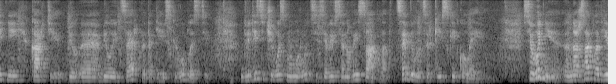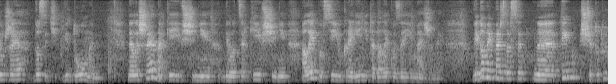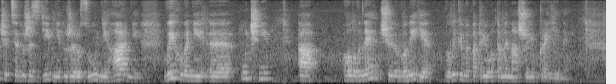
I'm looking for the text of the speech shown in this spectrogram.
освітній карті е, Білої церкви та Київської області у 2008 році з'явився новий заклад це Білоцерківський колегіум. Сьогодні е, наш заклад є вже досить відомим не лише на Київщині, Білоцерківщині, але й по всій Україні та далеко за її межами. Відомий перш за все е, тим, що тут учаться дуже здібні, дуже розумні, гарні, виховані е, учні, а головне, що вони є великими патріотами нашої України.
